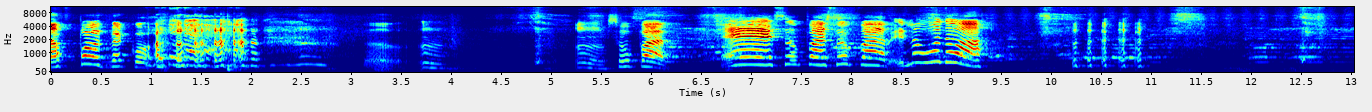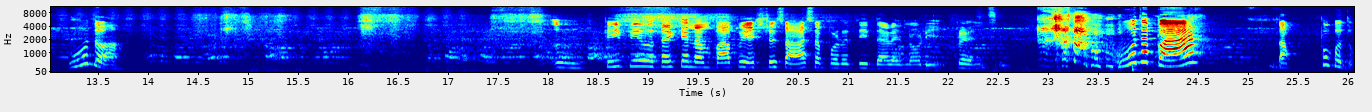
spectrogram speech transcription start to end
ದಪ್ಪ ಓದ್ಬೇಕು. ಹ್ಞೂ ಹ್ಞೂ, ಸೂಪರ್. ಏ, ಸೂಪರ್ ಸೂಪರ್. ಇನ್ನು ಓದು. ಹ್ಮ್ ಪಿ ಪಿ ಓದಕ್ಕೆ ನಮ್ಮ ಪಾಪ ಎಷ್ಟು ಸಾಹಸ ಪಡುತ್ತಿದ್ದಾಳೆ ನೋಡಿ ಫ್ರೆಂಡ್ಸ್ ಊದಪ್ಪ? ದಪ್ಪಗೋದು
